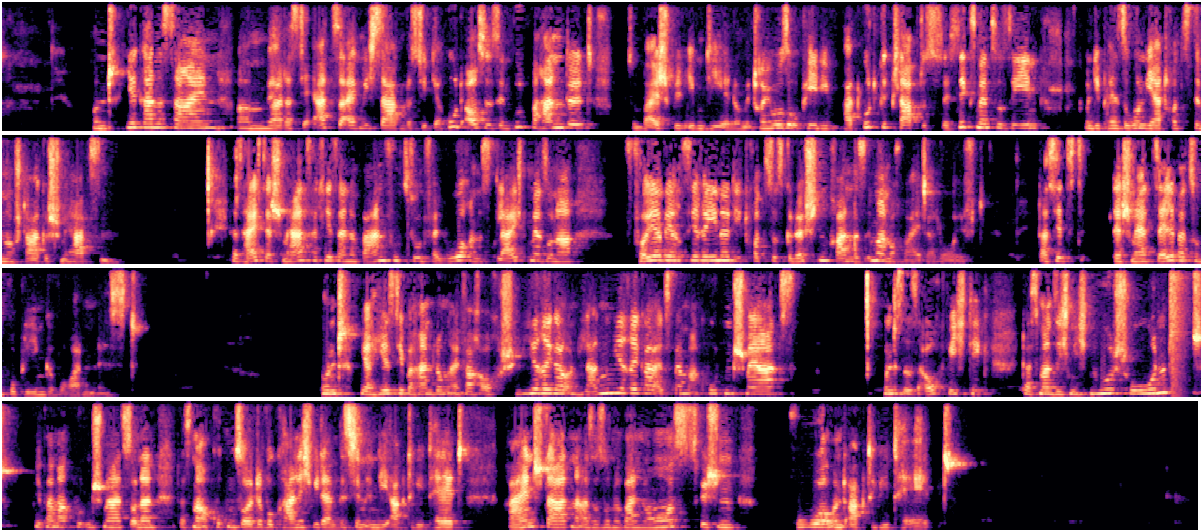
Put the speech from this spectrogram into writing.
Und hier kann es sein, ähm, ja, dass die Ärzte eigentlich sagen, das sieht ja gut aus, sie sind gut behandelt. Zum Beispiel eben die Endometriose-OP, die hat gut geklappt, es ist nichts mehr zu sehen. Und die Person, die hat trotzdem noch starke Schmerzen. Das heißt, der Schmerz hat hier seine Warnfunktion verloren. Es gleicht mehr so einer Feuerwehrsirene, die trotz des gelöschten Brandes immer noch weiterläuft. Dass jetzt der Schmerz selber zum Problem geworden ist. Und ja, hier ist die Behandlung einfach auch schwieriger und langwieriger als beim akuten Schmerz. Und es ist auch wichtig, dass man sich nicht nur schont, wie beim akuten Schmerz, sondern dass man auch gucken sollte, wo kann ich wieder ein bisschen in die Aktivität reinstarten. Also so eine Balance zwischen Ruhe und Aktivität.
